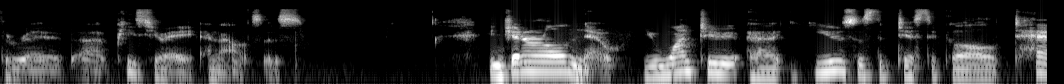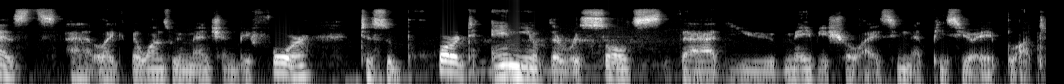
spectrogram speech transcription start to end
through a, a PCOA analysis? In general, no. You want to uh, use statistical tests uh, like the ones we mentioned before to support any of the results that you may visualize in a PCOA plot.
